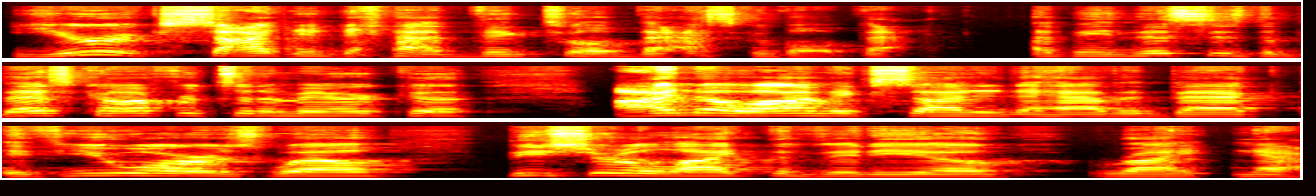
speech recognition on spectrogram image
You're excited to have Big 12 basketball back. I mean, this is the best conference in America. I know I'm excited to have it back. If you are as well, be sure to like the video right now.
